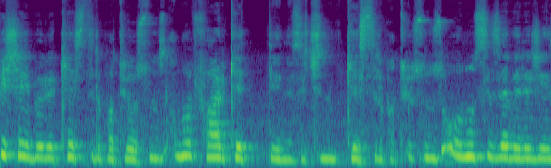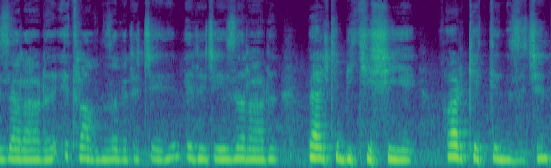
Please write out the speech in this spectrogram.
bir şey böyle kestirip atıyorsunuz ama fark ettiğiniz için kestirip atıyorsunuz. Onun size vereceği zararı, etrafınıza vereceği, vereceği zararı, belki bir kişiyi fark ettiğiniz için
